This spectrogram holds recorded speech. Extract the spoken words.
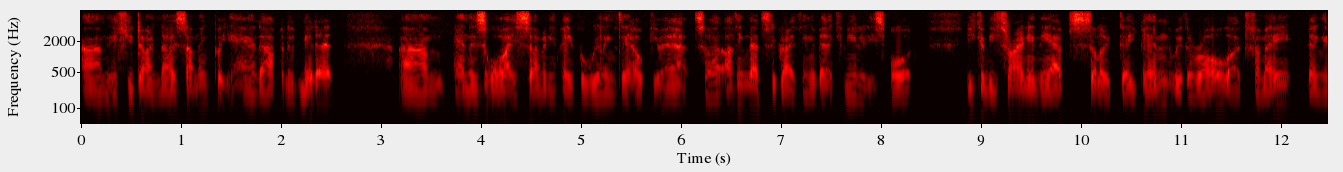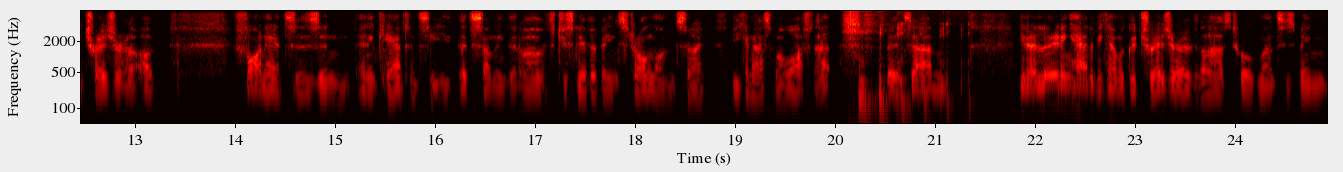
Um, if you don't know something, put your hand up and admit it. Um, and there's always so many people willing to help you out. So I think that's the great thing about community sport. You can be thrown in the absolute deep end with a role. Like for me, being a treasurer, I've, finances and, and accountancy, that's something that I've just never been strong on. So you can ask my wife that. but, um, you know, learning how to become a good treasurer over the last 12 months has been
